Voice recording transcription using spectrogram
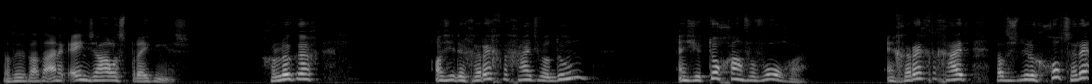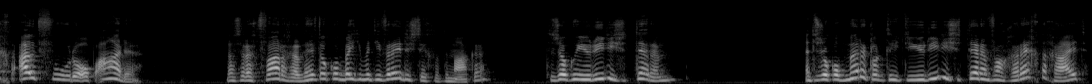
Dat het uiteindelijk één zaligspreking is. Gelukkig als je de gerechtigheid wil doen en ze je toch gaan vervolgen. En gerechtigheid, dat is natuurlijk Gods recht uitvoeren op aarde. Dat is rechtvaardigheid. Dat heeft ook een beetje met die vredestichter te maken. Het is ook een juridische term. En het is ook opmerkelijk dat die juridische term van gerechtigheid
